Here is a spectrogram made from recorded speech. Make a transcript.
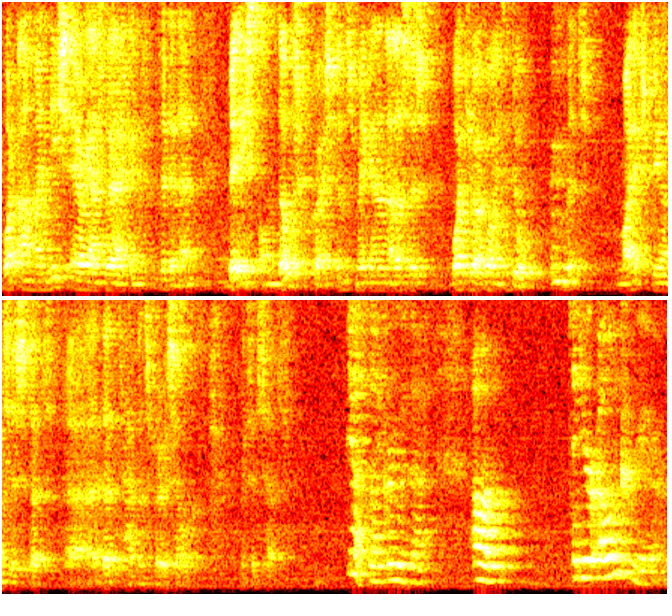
what are my niche areas where I can fit in? And based on those questions, make an analysis what you are going to do. Mm -hmm. But my experience is that uh, that happens very seldom, which is sad. Yes, I agree with that. Um, in your own career,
